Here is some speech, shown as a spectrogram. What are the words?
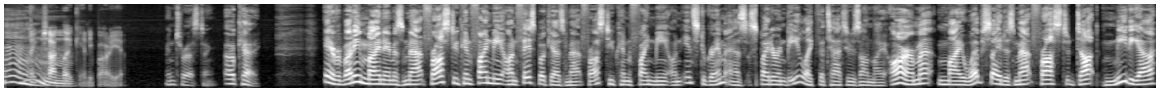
Hmm. Like chocolate candy bar, yeah. Interesting. Okay. Hey, everybody. My name is Matt Frost. You can find me on Facebook as Matt Frost. You can find me on Instagram as Spider and Bee, like the tattoos on my arm. My website is mattfrost.media.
